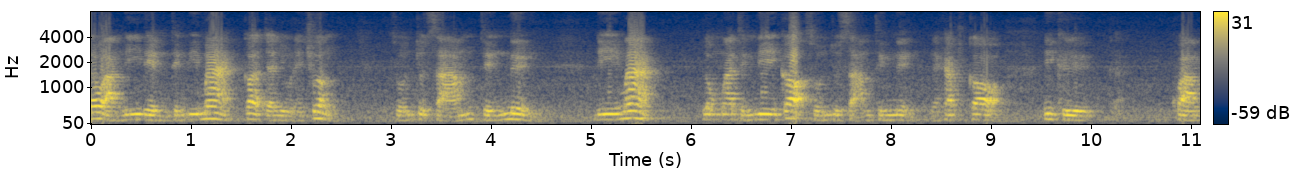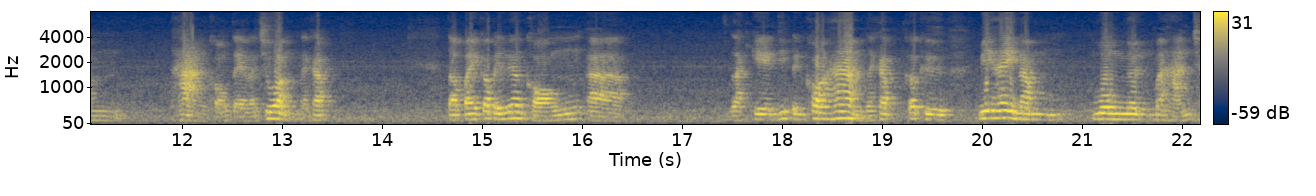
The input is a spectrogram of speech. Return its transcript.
ระหว่างดีเด่นถึงดีมากก็จะอยู่ในช่วง 0.3 ถึง 1 ดีมากลงมาถึงดีก็ 0.3 ถึง 1 นะครับ ก็นี่คือความห่างของแต่ละช่วงนะครับ ต่อไปก็เป็นเรื่องของอ หลักเกณฑ์ที่เป็นข้อห้ามนะครับ ก็คือมิให้นำวงเงินมาหารเฉ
